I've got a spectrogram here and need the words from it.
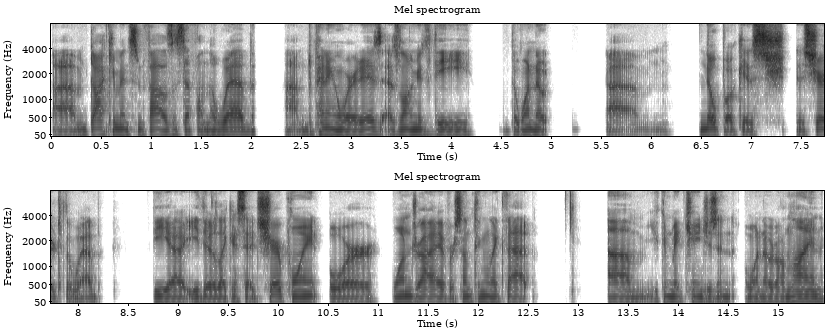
um, documents and files and stuff on the web, depending on where it is, as long as the the OneNote notebook is sh- is shared to the web via either, like I said, SharePoint or OneDrive or something like that. Um, you can make changes in OneNote online.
